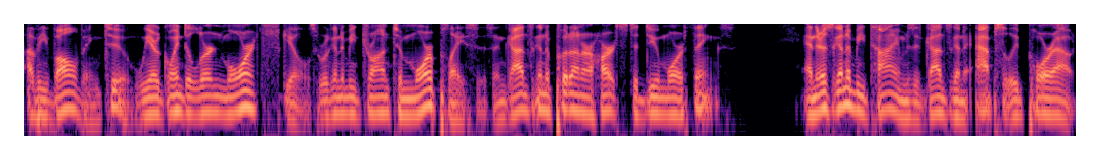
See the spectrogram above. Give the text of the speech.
of evolving too. We are going to learn more skills. We're going to be drawn to more places, and God's going to put on our hearts to do more things. And there's going to be times that God's going to absolutely pour out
